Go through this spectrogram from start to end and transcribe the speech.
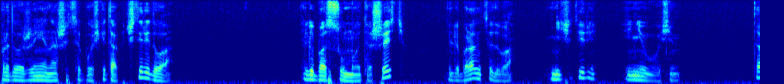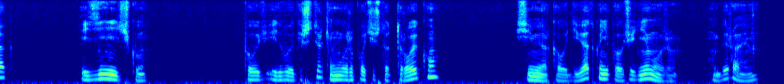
продолжения нашей цепочки. Так, 4, 2. Либо сумма это 6, либо разница 2. Не 4 и не 8. Так, единичку и двойки, шестерки, мы можем получить что? Тройку, семерка. Вот девятку не получить не можем. Убираем.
